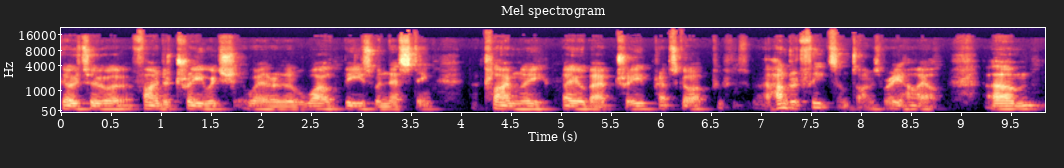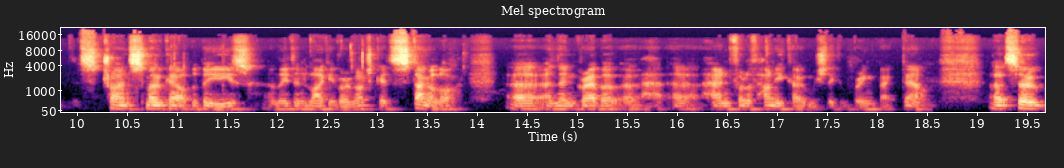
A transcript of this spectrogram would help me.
go to uh, find a tree which where the wild bees were nesting, climb the baobab tree, perhaps go up hundred feet sometimes, very high up. Um, try and smoke out the bees, and they didn't like it very much. Get stung a lot, uh, and then grab a, a, a, handful of honeycomb, which they could bring back down. Uh, so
